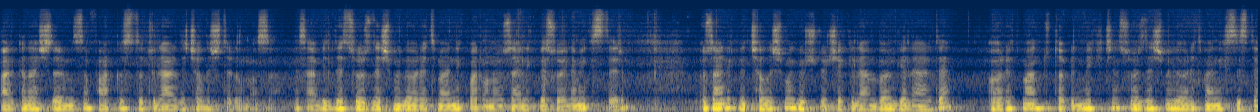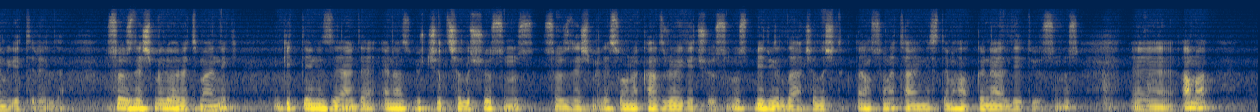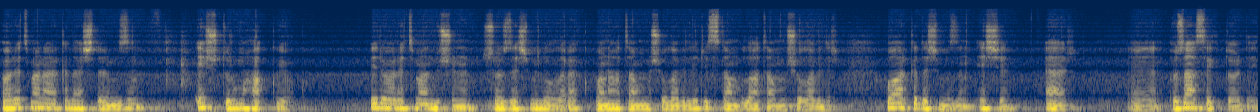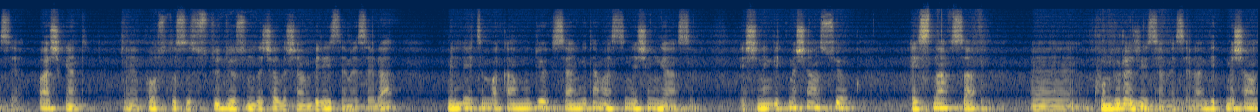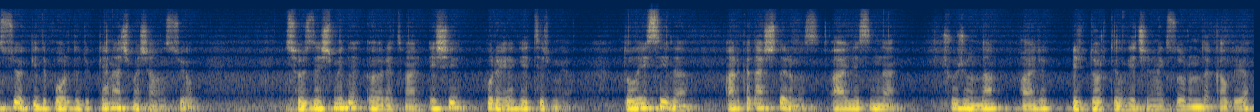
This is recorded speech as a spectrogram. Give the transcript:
arkadaşlarımızın farklı statülerde çalıştırılması. Mesela bizde sözleşmeli öğretmenlik var. Onu özellikle söylemek isterim. Özellikle çalışma güçlüğü çekilen bölgelerde öğretmen tutabilmek için sözleşmeli öğretmenlik sistemi getirildi. Sözleşmeli öğretmenlik gittiğiniz yerde en az 3 yıl çalışıyorsunuz sözleşmeli. Sonra kadroya geçiyorsunuz. Bir yıl daha çalıştıktan sonra tayin isteme hakkını elde ediyorsunuz. Ee, ama öğretmen arkadaşlarımızın eş durumu hakkı yok. Bir öğretmen düşünün. Sözleşmeli olarak bana atanmış olabilir, İstanbul'a atanmış olabilir. Bu arkadaşımızın eşi eğer e, özel sektörde ise başkent e, postası stüdyosunda çalışan biri ise mesela Milli Eğitim Bakanlığı diyor ki sen gidemezsin eşin gelsin. Eşinin gitme şansı yok. Esnafsa e, kunduracıysa mesela gitme şansı yok. Gidip orada dükkan açma şansı yok. Sözleşmeli öğretmen eşi buraya getirmiyor. Dolayısıyla arkadaşlarımız ailesinden, çocuğundan ayrı bir 4 yıl geçirmek zorunda kalıyor.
